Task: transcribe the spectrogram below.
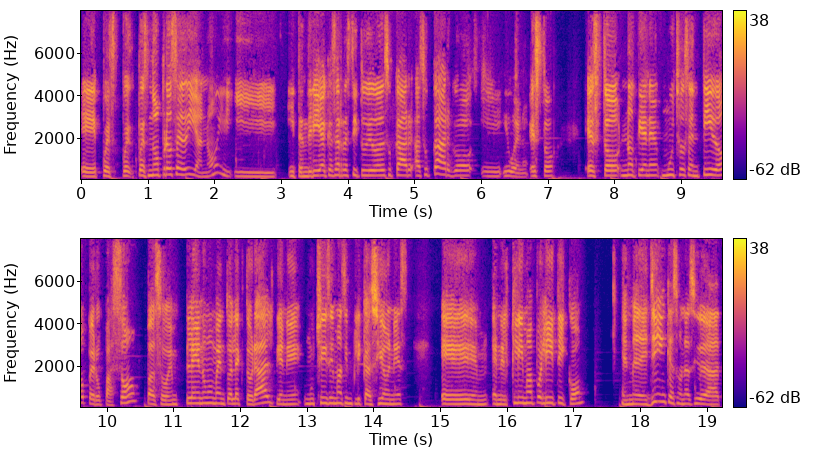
eh, pues, pues, pues no procedía, ¿no? Y, tendría que ser restituido de su car a su cargo. Y, bueno, esto, esto no tiene mucho sentido, pero pasó, pasó en pleno momento electoral, tiene muchísimas implicaciones en el clima político en Medellín, que es una ciudad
